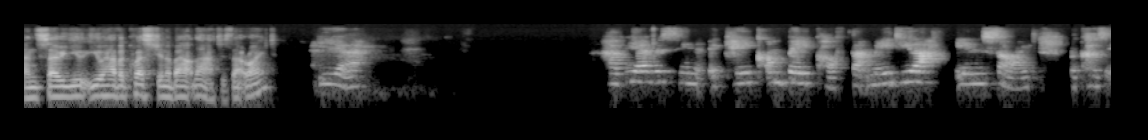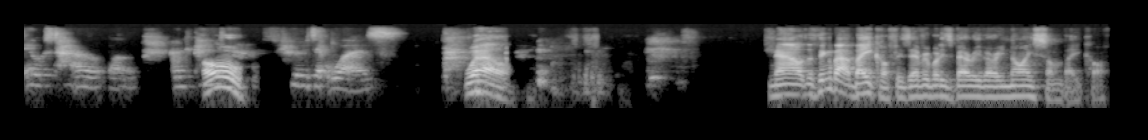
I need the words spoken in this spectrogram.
And so you, you have a question about that, is that right? Yeah. Have you ever seen a cake on Bake Off that made you laugh inside because it was terrible? And can Oh. whose it was? Well, now the thing about Bake Off is everybody's very, very nice on Bake Off.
